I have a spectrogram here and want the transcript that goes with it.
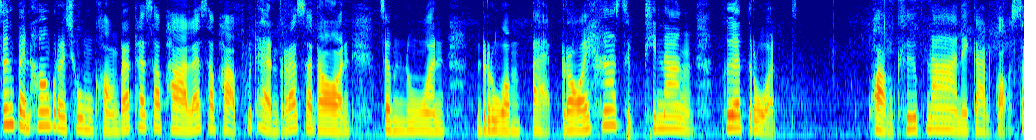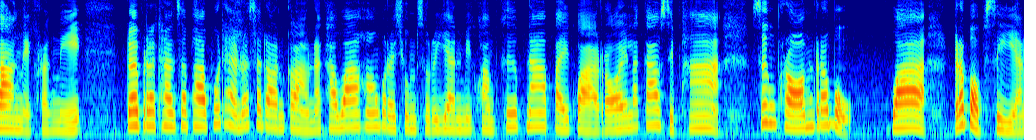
ซึ่งเป็นห้องประชุมของรัฐสภาและสภาผู้แทนราษฎรจำนวนรวม 850 ที่นั่ง เพื่อตรวจความคืบหน้าในการก่อสร้างในครั้งนี้ โดยประธานสภาผู้แทนราษฎรกล่าวนะคะว่าห้องประชุมสุริยันมีความคืบหน้าไปกว่าร้อยละ 95 ซึ่งพร้อมระบุว่าระบบเสียง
